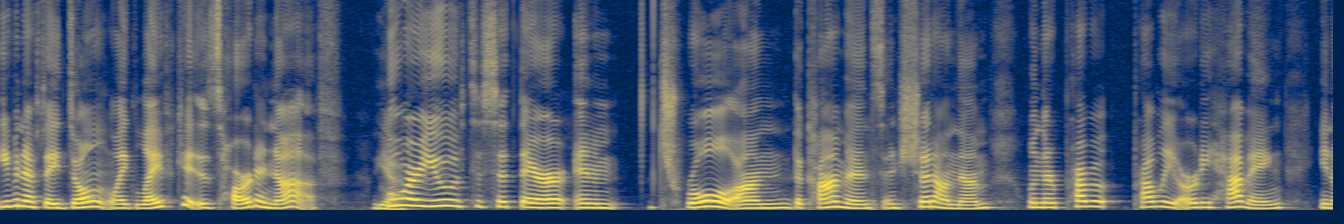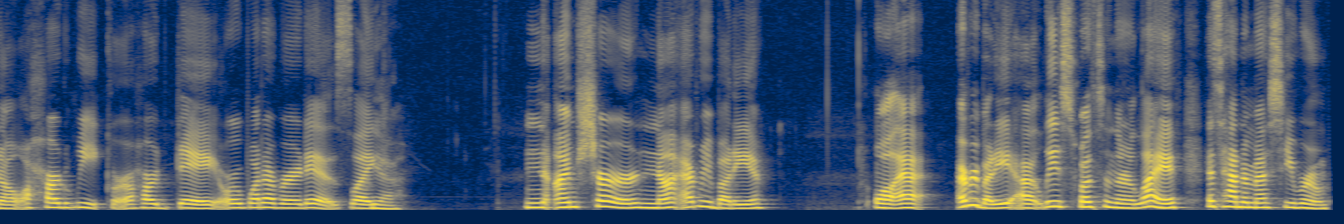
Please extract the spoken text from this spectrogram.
even if they don't, like life is hard enough. yeah Who are you to sit there and troll on the comments and shit on them when they're probably probably already having, you know, a hard week or a hard day or whatever it is. Like yeah n- I'm sure not everybody, well, at, everybody at least once in their life has had a messy room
